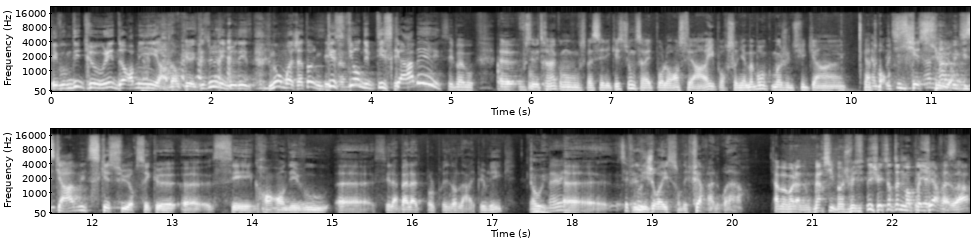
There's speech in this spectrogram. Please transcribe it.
et vous me dites que vous voulez dormir. Donc, euh, qu'est-ce que vous voulez que je vous dise? Non, moi j'attends une question du petit scarabée. C'est pas beau. Euh, vous savez très bien comment vont se passer les questions. Ça va être pour Laurence Ferrari, pour Sonia Mabrouk. Moi, je ne suis qu'un qu bon, petit, ce qui est sûr, petit. Ce qui est sûr, c'est que euh, ces grands rendez-vous, euh, c'est la balade pour le président de la République. Ah oui. Euh, les journalistes sont des faire-valoir. Ah ben voilà, donc merci. Bon, je, vais, je vais certainement pas y aller. Faire valoir.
